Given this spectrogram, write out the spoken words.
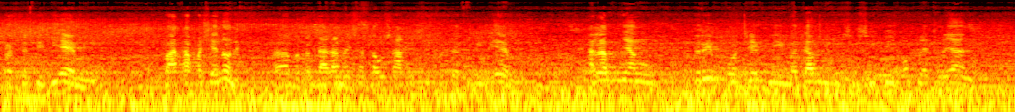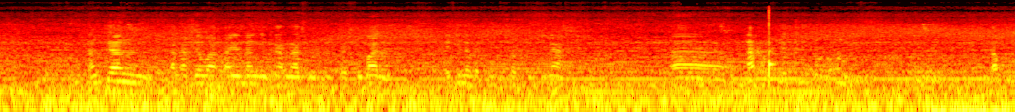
President BBM, bata pa siya noon eh. Uh, matanda lang na isang taon sa akin si President BBM. Alam niyang dream project ni Madam yung CCP, kompleto yan. Hanggang nakagawa tayo ng International Film Festival, ay ginagawa sa Pilipinas. Ah, napakaganda nito noon. Tapos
